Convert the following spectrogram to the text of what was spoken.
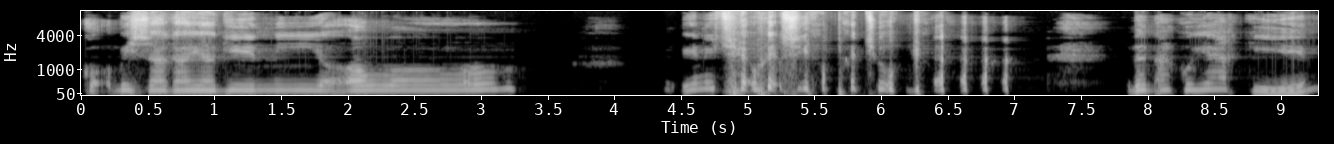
kok bisa kayak gini ya Allah. Ini cewek siapa juga. Dan aku yakin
